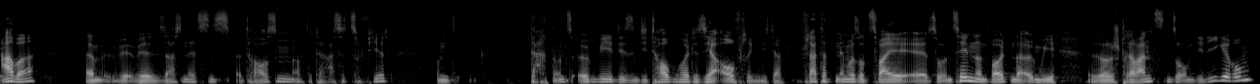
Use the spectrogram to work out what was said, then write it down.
Aber ähm, wir, wir saßen letztens draußen auf der Terrasse zu viert und dachten uns irgendwie, die sind die Tauben heute sehr aufdringlich. Da flatterten immer so zwei äh, so uns hin und wollten da irgendwie so stravanzen so um die Liege rum.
